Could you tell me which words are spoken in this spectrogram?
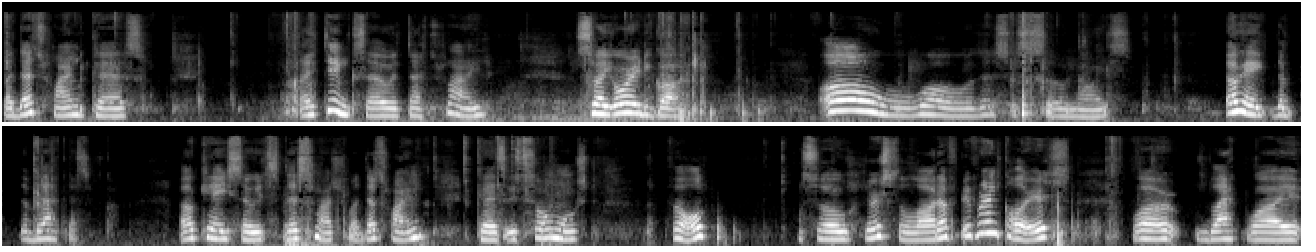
but that's fine because I think so. That's fine. So I already got. Oh, whoa! This is so nice. Okay, the the black doesn't come. Okay, so it's this much, but that's fine because it's almost filled. So there's a lot of different colors for black, white,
